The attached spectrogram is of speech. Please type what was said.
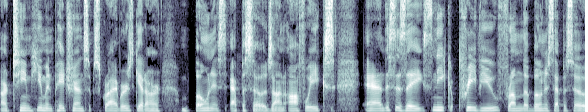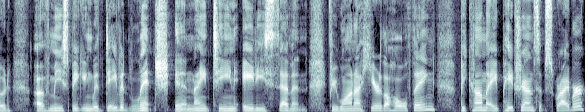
Our Team Human Patreon subscribers get our bonus episodes on off weeks. And this is a sneak preview from the bonus episode of me speaking with David Lynch in 1987. If you want to hear the whole thing, become a Patreon subscriber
